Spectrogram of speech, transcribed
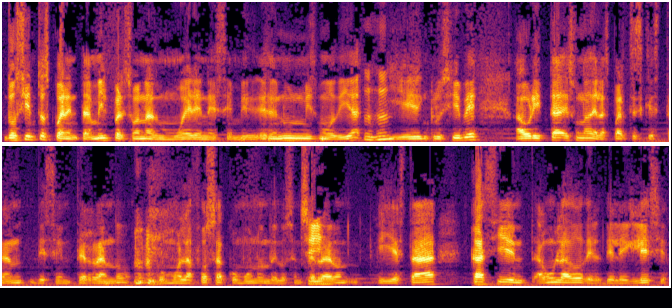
240 mil personas mueren ese en un mismo día Ujú. y inclusive ahorita es una de las partes que están desenterrando como la fosa común donde los enterraron y está casi en- a un lado de, de la iglesia.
